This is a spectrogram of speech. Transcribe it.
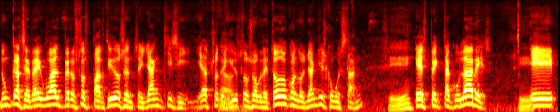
Nunca será igual, pero estos partidos entre Yankees y, y Astros de Houston, sobre todo con los Yankees como están, Sí. espectaculares. Sí. Eh,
